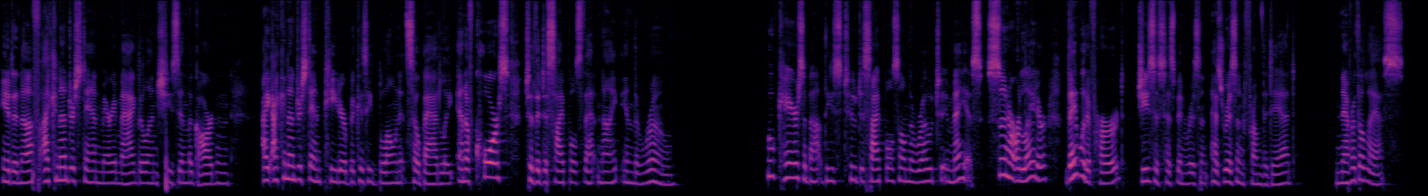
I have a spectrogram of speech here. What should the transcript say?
it enough? I can understand Mary Magdalene. She's in the garden. I, I, can understand Peter because he'd blown it so badly. And of course, to the disciples that night in the room. Who cares about these two disciples on the road to Emmaus? Sooner or later, they would have heard Jesus has been risen, has risen from the dead. Nevertheless,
